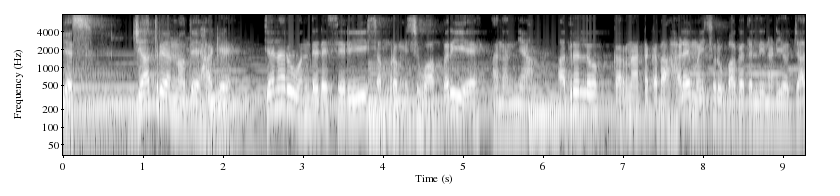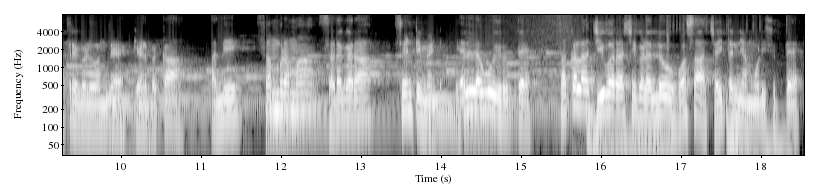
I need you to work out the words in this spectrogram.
ಎಸ್, ಜಾತ್ರೆ ಅನ್ನೋದೇ ಹಾಗೆ. ಜನರು ಒಂದೆಡೆ ಸೇರಿ ಸಂಭ್ರಮಿಸುವ ಪರಿಯೇ ಅನನ್ಯ. ಅದರಲ್ಲೂ ಕರ್ನಾಟಕದ ಹಳೆ ಮೈಸೂರು ಭಾಗದಲ್ಲಿ ನಡೆಯೋ ಜಾತ್ರೆಗಳು ಅಂದರೆ ಕೇಳಬೇಕಾ? ಅಲ್ಲಿ ಸಂಭ್ರಮ, ಸಡಗರ ಸೆಂಟಿಮೆಂಟ್ ಎಲ್ಲವೂ ಇರುತ್ತೆ. ಸಕಲ ಜೀವರಾಶಿಗಳಲ್ಲೂ ಹೊಸ ಚೈತನ್ಯ ಮೂಡಿಸುತ್ತೆ.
